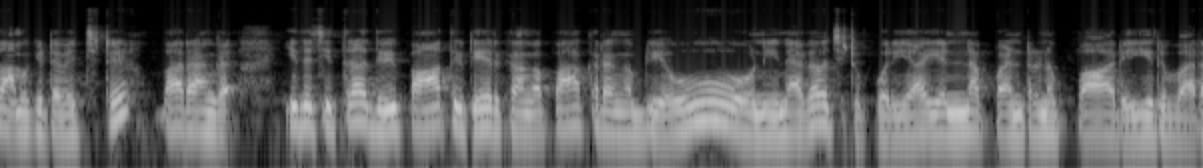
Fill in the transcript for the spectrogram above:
சாமி கிட்ட வச்சுட்டு வராங்க. இதை சித்ரா தேவி பார்த்துக்கிட்டே இருக்காங்க. பார்க்குறாங்க அப்படியே ஓ நீ நகை வச்சுட்டு போறியா? என்ன பண்ணுறேன்னு பாரு இரு வர.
